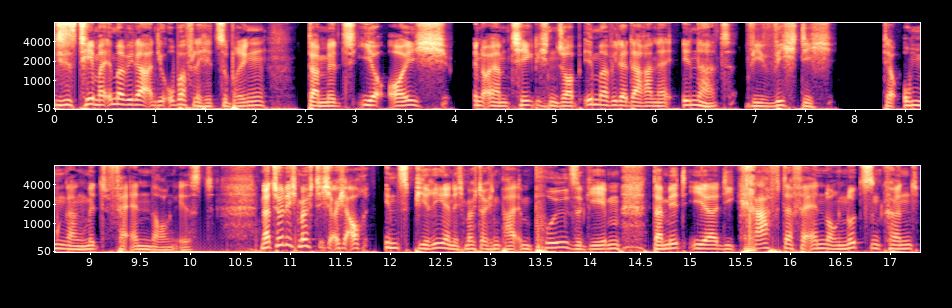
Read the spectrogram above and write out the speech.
dieses Thema immer wieder an die Oberfläche zu bringen, damit ihr euch in eurem täglichen Job immer wieder daran erinnert, wie wichtig der Umgang mit Veränderung ist. Natürlich möchte ich euch auch inspirieren, ich möchte euch ein paar Impulse geben, damit ihr die Kraft der Veränderung nutzen könnt,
